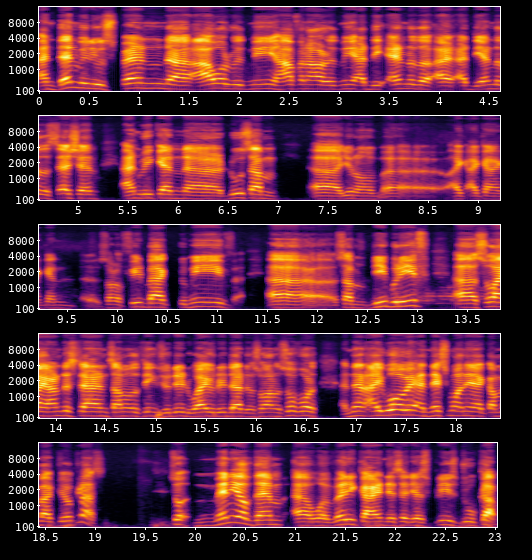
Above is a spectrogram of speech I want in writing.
and then will you spend an hour with me, half an hour with me at the end of the at the end of the session, and we can uh, do some, uh, you know, uh, I, I, can, I can uh, sort of feedback to me uh, some debrief uh, so I understand some of the things you did, why you did that, and so on and so forth. And then I go away, and next morning I come back to your class. So many of them uh, were very kind. They said, Yes, please do come.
